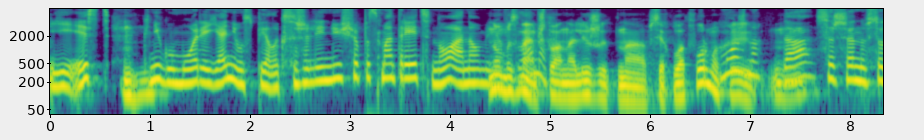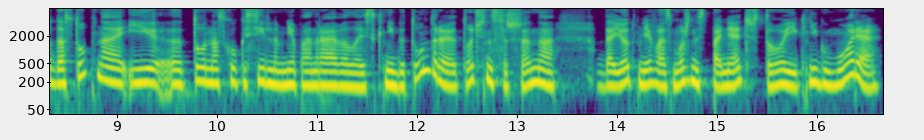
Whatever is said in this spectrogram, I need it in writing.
Есть. Угу. «Книгу моря» я не успела, к сожалению, еще посмотреть, но она у меня Но мы знаем, что она лежит на всех платформах. Можно, и... да, совершенно все доступно. И э, то, насколько сильно мне понравилась «Книга тундры», точно совершенно дает мне возможность понять, что и «Книгу моря»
